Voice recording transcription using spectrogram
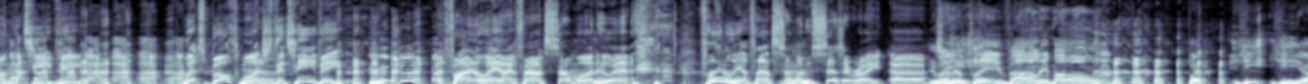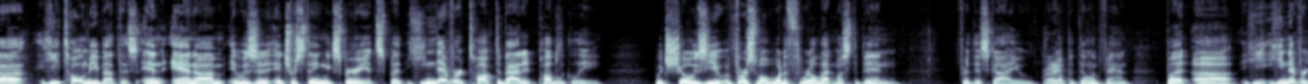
on the TV? Let's both watch Yeah. the TV. Finally, I found someone who. finally, I found someone who says it right. Uh, You want to he- play volleyball? but he he uh, he told me about this, and and um, it was an interesting experience. But he never talked about it publicly, which shows you, first of all, what a thrill that must have been for this guy who grew Right. up a Dylan fan. But uh, he he never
